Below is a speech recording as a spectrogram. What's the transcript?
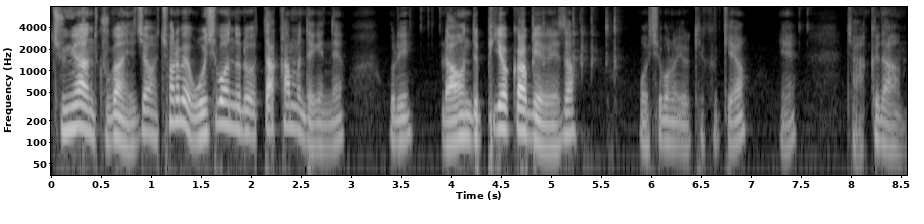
중요한 구간이죠. 1550원으로 딱 하면 되겠네요. 우리 라운드 피겨 값에 의해서 50원을 이렇게 긋게요. 예. 자, 그 다음.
